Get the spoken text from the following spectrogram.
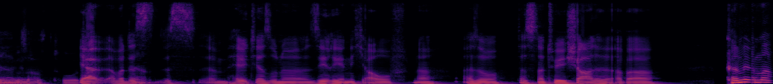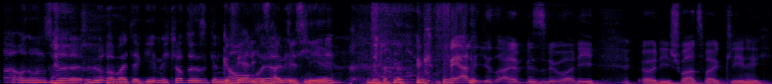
ja, genau. ja, aber das, ja. das ähm, hält ja so eine Serie nicht auf. Ne? Also das ist natürlich schade, aber können wir mal an unsere Hörer weitergeben? Ich glaube, das ist genau Gefährliches euer Halbwissen Metier. Gefährliches Halbwissen über die, über die Schwarzwaldklinik.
